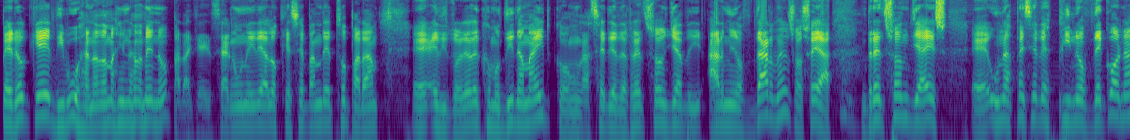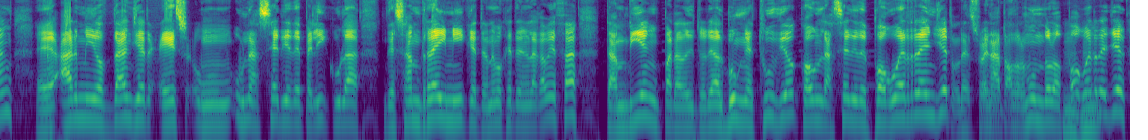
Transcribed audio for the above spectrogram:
pero que dibuja nada más y nada menos, para que se hagan hagan una idea los que sepan de esto, para eh, editoriales como Dynamite, con la serie de Red Sonja, The Army of Darkness, o sea, Red Sonja es eh, una especie de spin-off de Conan, eh, Army of Danger es una serie de películas de Sam Raimi que tenemos que tener en la cabeza, también para la editorial Boom Studio, con la serie de Power Rangers, le suena a todo el mundo los Power Rangers,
